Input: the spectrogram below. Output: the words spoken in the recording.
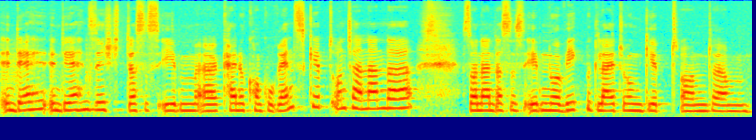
in, der, in der Hinsicht, dass es eben äh, keine Konkurrenz gibt untereinander, sondern dass es eben nur Wegbegleitung gibt und ähm,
